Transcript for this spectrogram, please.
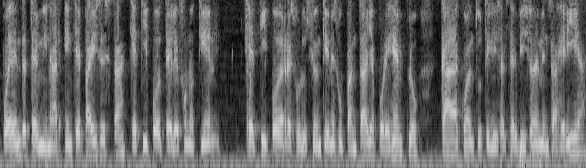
pueden determinar en qué país está, qué tipo de teléfono tiene, qué tipo de resolución tiene su pantalla, por ejemplo, cada cuánto utiliza el servicio de mensajería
